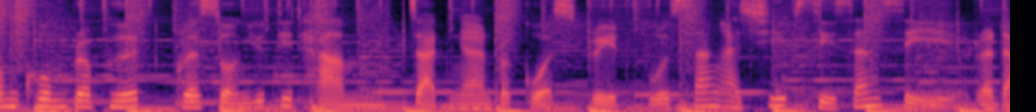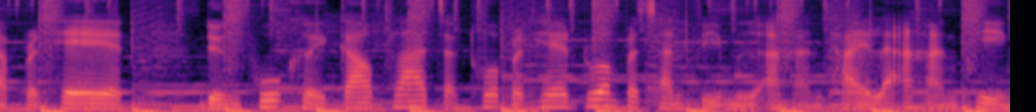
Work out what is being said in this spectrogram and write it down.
รมคุมประพฤติกระทรวงยุติธรรม จัดงานประกวดสตรีทฟู้ดสร้างอาชีพซีซั่น 4 ระดับประเทศ ดึงผู้เคยก้าวพลาดจากทั่วประเทศร่วมประชันฝีมืออาหารไทยและอาหารพิง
